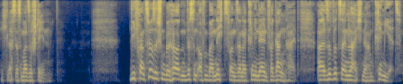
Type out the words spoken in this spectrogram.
Ich lasse das mal so stehen. Die französischen Behörden wissen offenbar nichts von seiner kriminellen Vergangenheit, also wird sein Leichnam kremiert.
